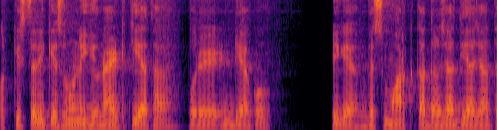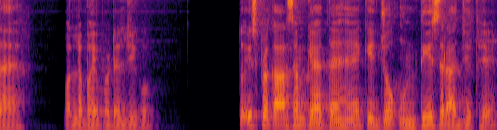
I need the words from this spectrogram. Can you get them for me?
और किस तरीके से उन्होंने यूनाइट किया था पूरे इंडिया को, ठीक है बिस्मार्क का दर्जा दिया जाता है वल्लभ भाई पटेल जी को। तो इस प्रकार से हम कहते हैं कि जो 29 राज्य थे,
